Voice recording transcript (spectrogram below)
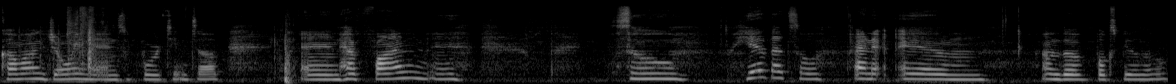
come on join and support Teen Top and have fun eh. so yeah that's all. And um, on the box below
